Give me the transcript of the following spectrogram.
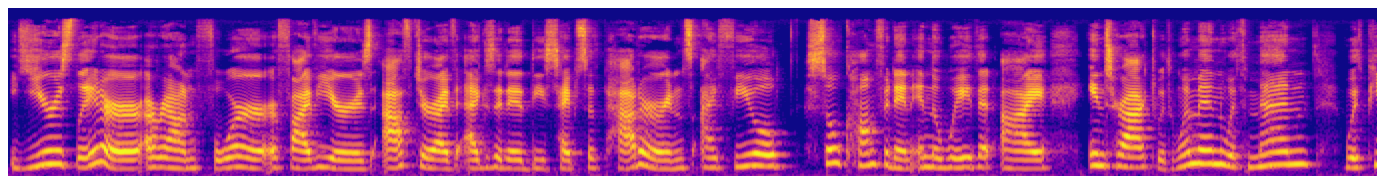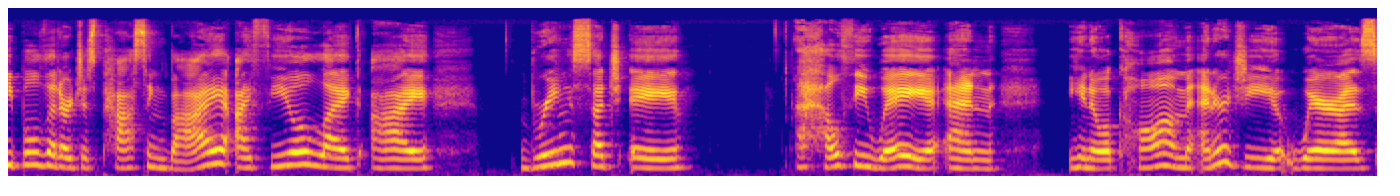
years later, around four or five years after I've exited these types of patterns, I feel so confident in the way that I interact with women, with men, with people that are just passing by. I feel like I bring such a, a healthy way and you know, a calm energy, whereas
